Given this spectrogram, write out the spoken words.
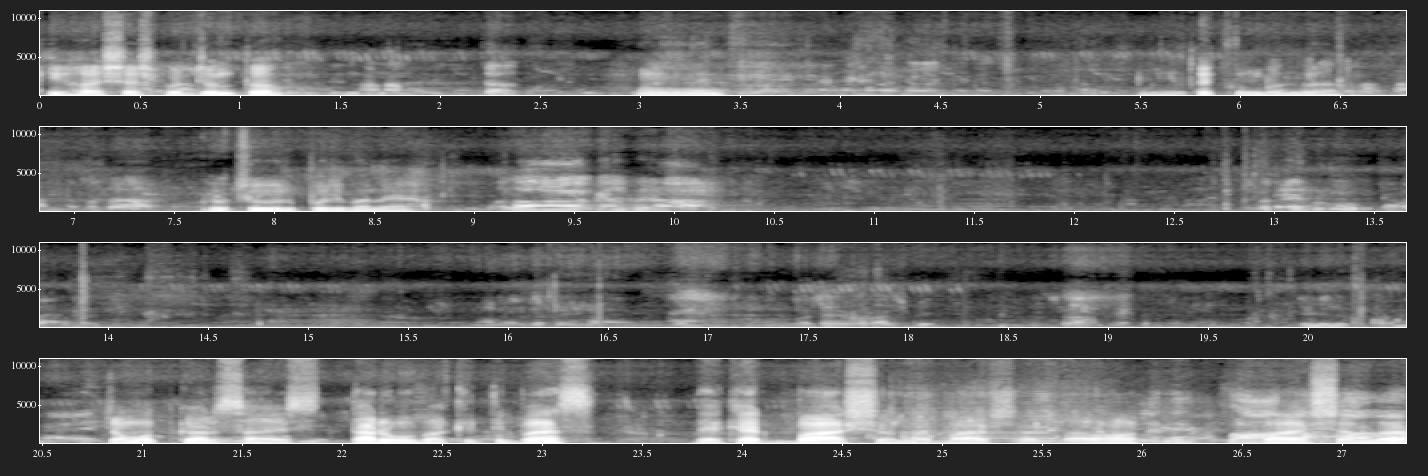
কি হয় শেষ পর্যন্ত। দেখুন বন্ধুরা, প্রচুর পরিমাণে। চমৎকার সাইজ দারুণ আকৃতির মাছ দেখেন মাশাল্লাহ মাশাল্লাহ মাশাল্লাহ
